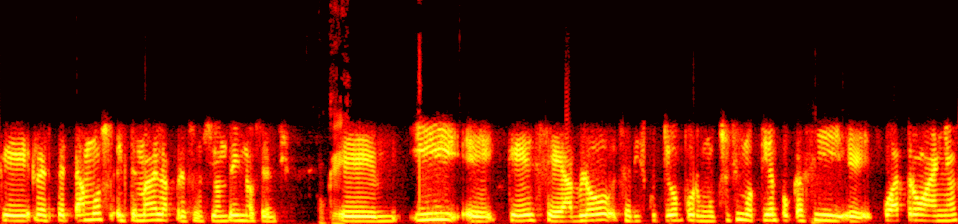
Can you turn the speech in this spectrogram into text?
que respetamos el tema de la presunción de inocencia. Eh, y eh, que se habló, se discutió por muchísimo tiempo, casi eh, cuatro años,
